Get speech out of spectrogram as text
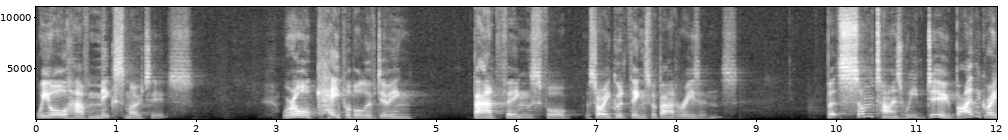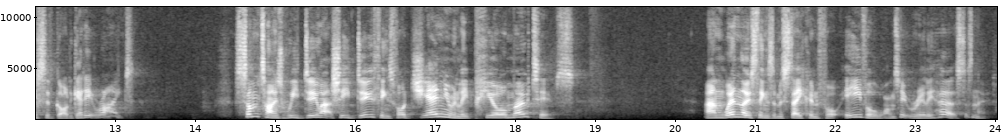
We all have mixed motives. We're all capable of doing bad things for, sorry, good things for bad reasons. But sometimes we do, by the grace of God, get it right. Sometimes we do actually do things for genuinely pure motives. And when those things are mistaken for evil ones, it really hurts, doesn't it?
